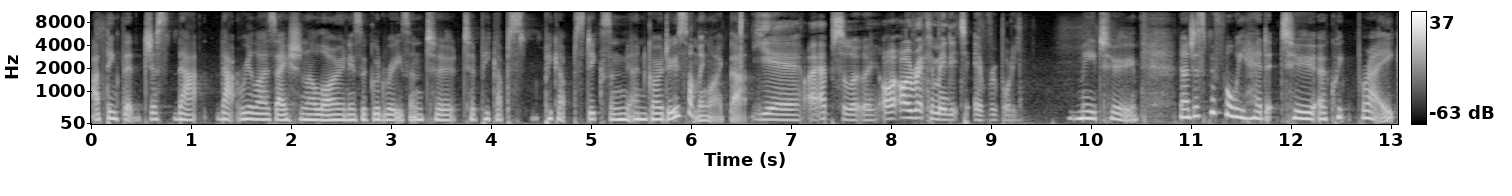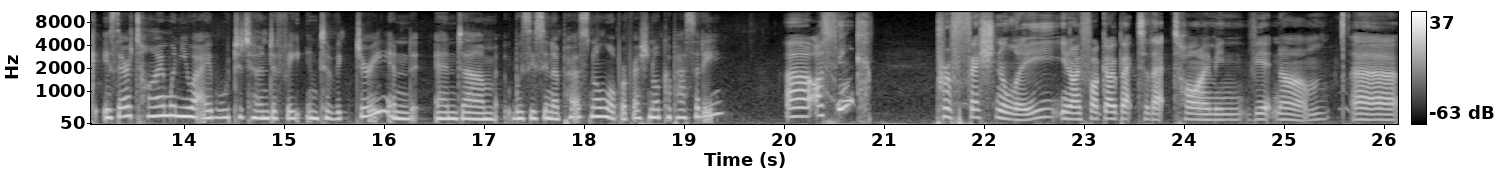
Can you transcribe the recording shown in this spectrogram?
I think that just that that realization alone is a good reason to to pick up pick up sticks and, and go do something like that. Yeah, absolutely. I, I recommend it to everybody. Me too. Now, just before we head to a quick break, is there a time when you were able to turn defeat into victory? And and um, was this in a personal or professional capacity? Uh, I think professionally, you know, if I go back to that time in Vietnam, uh,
